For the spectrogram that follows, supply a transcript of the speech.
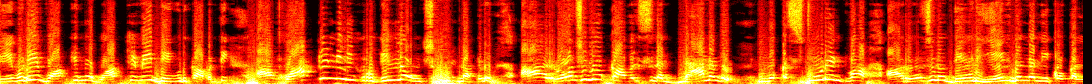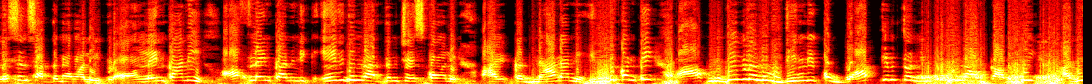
దేవుడే వాక్యము వాక్యమే దేవుడు కాబట్టి ఆ వాక్యాన్ని నీ హృదయంలో ఉంచుకుంటున్నప్పుడు ఆ రోజులో కావలసిన జ్ఞానము నువ్వు ఒక స్టూడెంట్ వా ఆ రోజులో దేవుడు ఏ విధంగా నీకు ఒక లెసన్స్ అర్థం అవ్వాలి ఇప్పుడు ఆన్లైన్ కానీ ఆఫ్లైన్ కానీ నీకు ఏ విధంగా అర్థం చేసుకోవాలి? ఆ యొక్క జ్ఞానాన్ని. ఎందుకంటే ఆ హృదయంలో నువ్వు దేవుని యొక్క వాక్యంతో నింపు నింపుకున్నావు కాబట్టి అది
